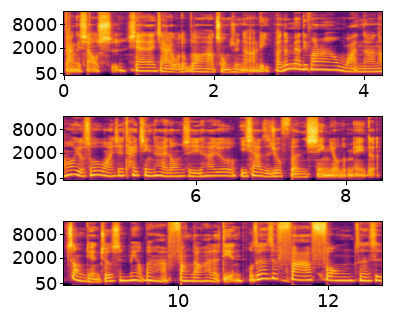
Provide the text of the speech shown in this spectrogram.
半个小时，现在在家里我都不知道他要冲去哪里，反正没有地方让他玩啊。然后有时候玩一些太静态的东西，他就一下子就分心，有的没的。重点就是没有办法放到他的点，我真的是发疯，真的是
